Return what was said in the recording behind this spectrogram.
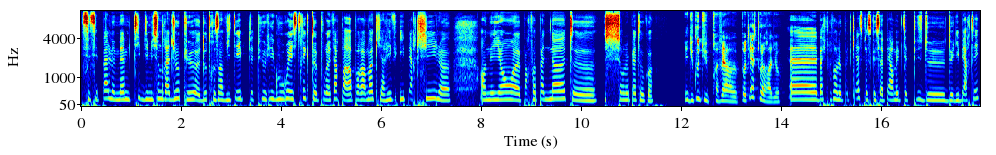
c'est pas le même type d'émission de radio que euh, d'autres invités, peut-être plus rigoureux et stricts, pourraient faire par rapport à moi qui arrive hyper chill, euh, en ayant euh, parfois pas de notes sur le plateau, quoi. Et du coup, tu préfères podcast ou la radio? Bah, Je préfère le podcast parce que ça permet peut-être plus de, de liberté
